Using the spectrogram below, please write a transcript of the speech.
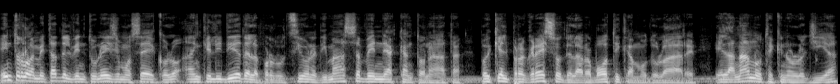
Entro la metà del XXI secolo anche l'idea della produzione di massa venne accantonata, poiché il progresso della robotica modulare e la nanotecnologia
